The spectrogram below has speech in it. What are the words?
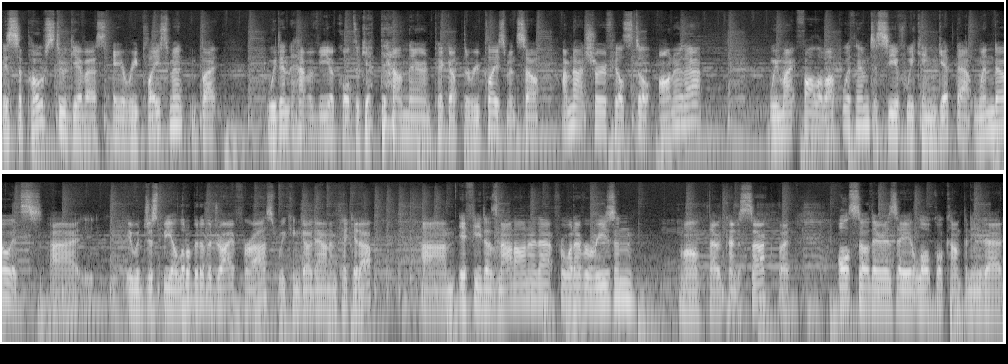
is supposed to give us a replacement, but we didn't have a vehicle to get down there and pick up the replacement. So I'm not sure if he'll still honor that. We might follow up with him to see if we can get that window. It's uh, It would just be a little bit of a drive for us. We can go down and pick it up. Um, if he does not honor that for whatever reason, well, that would kind of suck, but also there is a local company that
